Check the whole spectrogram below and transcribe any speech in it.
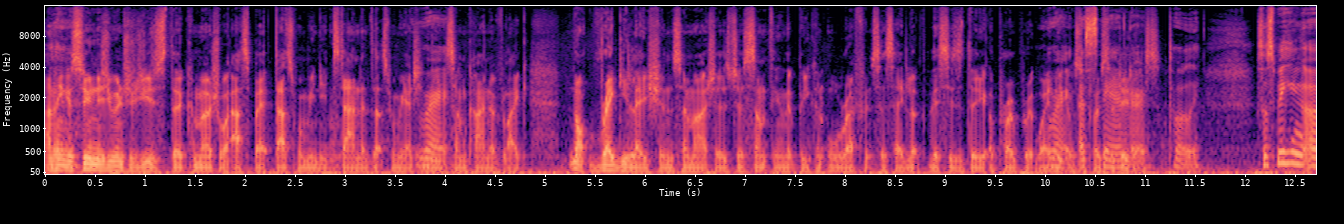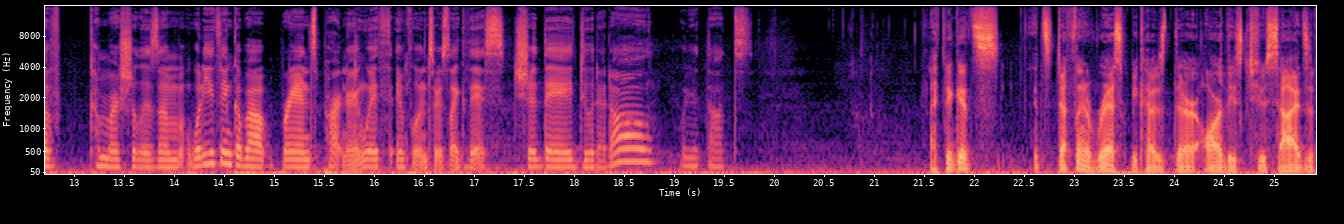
I think as soon as you introduce the commercial aspect, that's when we need standards. That's when we actually need some kind of like not regulation so much as just something that we can all reference to say, look, this is the appropriate way that you're a supposed to do standard, this. totally. So speaking of commercialism, what do you think about brands partnering with influencers like this? Should they do it at all? What are your thoughts? I think it's it's definitely a risk because there are these two sides of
